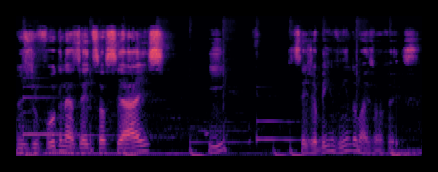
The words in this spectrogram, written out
nos divulgue nas redes sociais e seja bem-vindo mais uma vez.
